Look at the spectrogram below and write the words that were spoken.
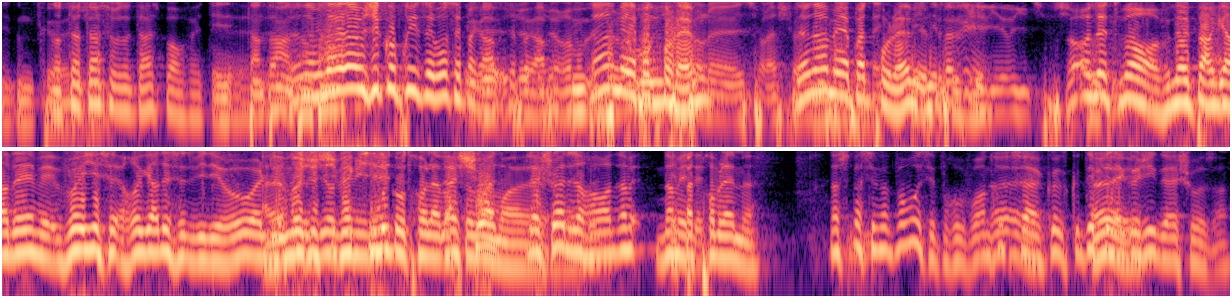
Et donc, non, euh, Tintin, sur- ça vous intéresse pas en fait. Et Euh, Tintin, non, Tintin, non, non, non, j'ai compris, c'est bon, c'est pas grave. je- c'est pas grave. je non, mais il n'y a pas de problème. Sur, le- sur la Shoah Non, non, mais y a enfants pas de problème, Je a n'ai pas vu les vidéos YouTube. Non, honnêtement, vous n'avez pas regardé, mais voyez, regardez cette vidéo. elle Ah, moi, je suis vacciné minutes. contre la l'avortement, Shoah. La Shoah enfants. Non, mais, a pas de problème. Non, c'est pas, c'est pas pour vous, c'est pour vous un co- côté pédagogique de la chose. hein.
